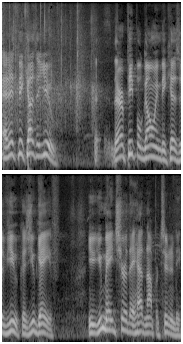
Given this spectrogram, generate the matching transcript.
And it's because of you. There are people going because of you, because you gave. You, you made sure they had an opportunity.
